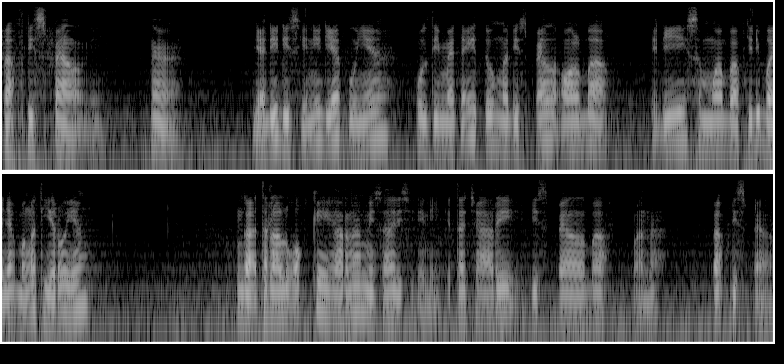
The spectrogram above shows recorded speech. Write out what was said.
buff dispel nih. Nah, jadi di sini dia punya ultimate-nya itu ngedispel all buff. Jadi semua buff. Jadi banyak banget hero yang nggak terlalu oke okay, karena misalnya di sini nih kita cari dispel buff mana? Buff dispel.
